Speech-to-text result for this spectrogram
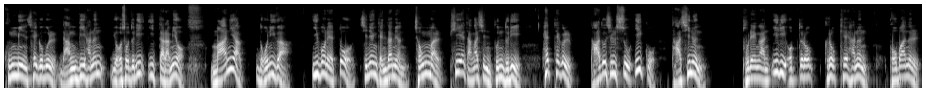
국민 세금을 낭비하는 요소들이 있다라며 만약 논의가 이번에 또 진행된다면 정말 피해 당하신 분들이 혜택을 받으실 수 있고 다시는 불행한 일이 없도록 그렇게 하는 법안을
